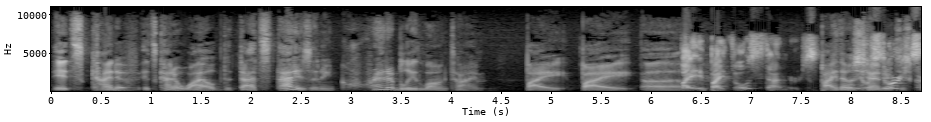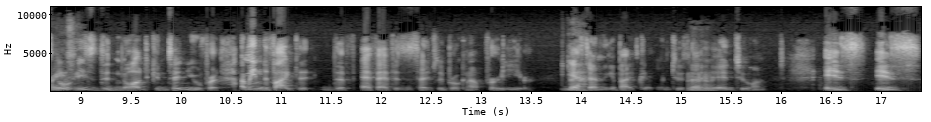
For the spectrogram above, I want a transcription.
it's kind of it's kind of wild that that's that is an incredibly long time by by uh, by by those standards. By those you know, standards, stories, crazy. Stories did not continue for. I mean, the fact that the FF is essentially broken up for a year yeah. the time they get back together in, 2000, mm-hmm. in 200 is is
